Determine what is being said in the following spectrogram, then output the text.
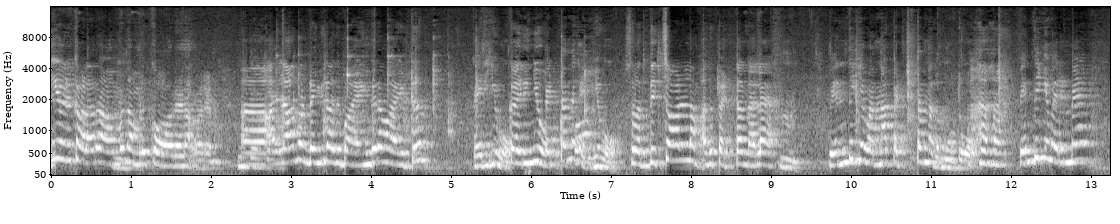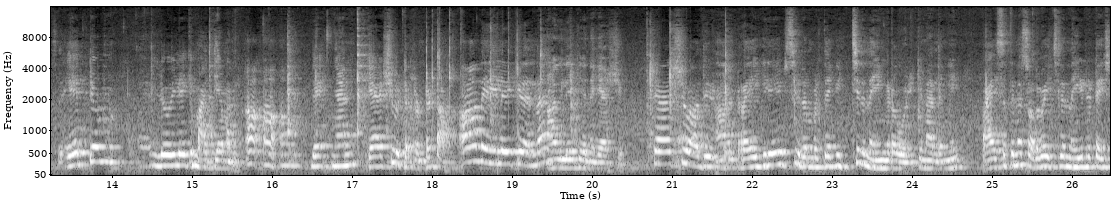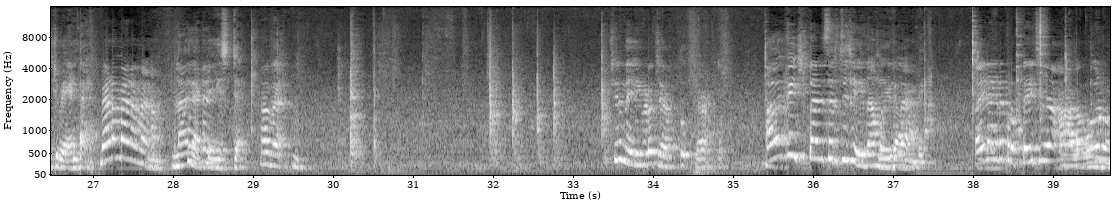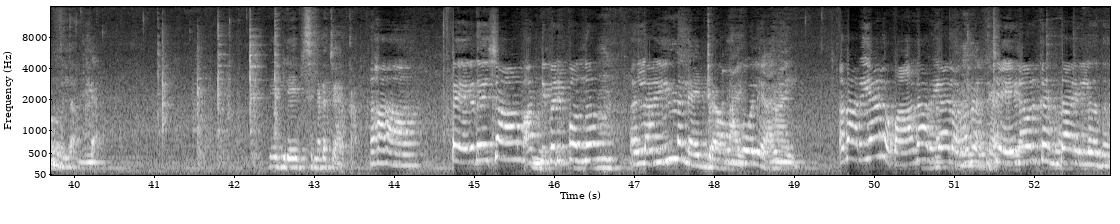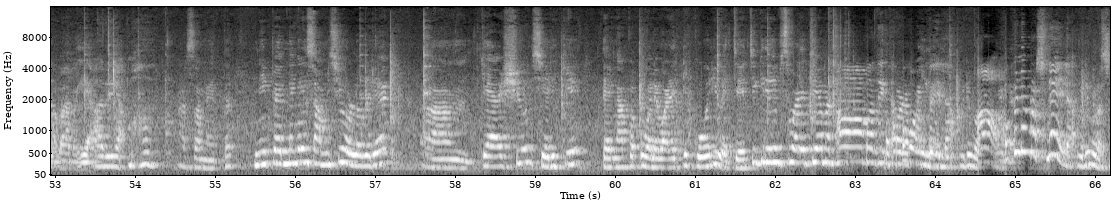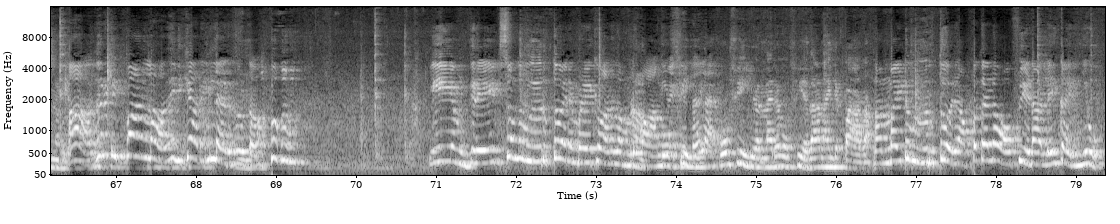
ഈ ഒരു കളർ ആവുമ്പോ നമ്മൾ കോരണം. അല്ലാന്നുണ്ടെങ്കിൽ അത് ഭയങ്കരമായിട്ട് കരിഞ്ഞു പോകും. കരിഞ്ഞു പോകും. പെട്ടെന്ന് കരിഞ്ഞു പോകും. ശ്രദ്ധിച്ചോളണം. അത് പെട്ടെന്ന് അല്ലേ? വെന്തിങ് വന്നാൽ പെട്ടെന്ന് അത് മൂട്ട് പോകും. വെന്തിങ് വരുമ്പോ ഏറ്റവും ലോയിലേക്ക് മാറ്റിയാൽ മതി. ആ ആ ആ. ദേ ഞാൻ ക്യാഷ് ഇട്ടിട്ടുണ്ട് കേട്ടോ ആ നെയ്യിലേക്ക് തന്നെ? അതിലേക്ക് തന്നെ ക്യാഷ്. കാഷ്യൂ ആദ്യം ഡ്രൈ ഗ്രേപ്സ് ഇടുമ്പോഴത്തേക്ക് ഇച്ചിരി നെയ്യും കൂടെ ഒഴിക്കണം. അല്ലെങ്കിൽ പായസത്തിന് സ്വതവ ഇച്ചിരി നെയ്യുടെ ടേസ്റ്റ് വേണ്ട. വേണം വേണം വേണം. നല്ല ടേസ്റ്റ്. അതെ. ഇച്ചിരി നെയ്യ് കൂടെ ചേർത്തു ചേർത്തു. അതൊക്കെ ഇഷ്ടമനുസരിച്ച് ചെയ്താൽ മതി അതിനങ്ങനെ പ്രത്യേകിച്ച് അളവുകളൊന്നുമില്ല. ഈ ഗ്രേപ്സും കൂടെ ചേർക്കാം. ഏകദേശം അണ്ടിപ്പരിപ്പ് ഒന്ന്. Light brown. പോലെയായി അത് അറിയാലോ പാകം അറിയാലോ. ചെയ്യണവർക്ക് എന്തായാലും അത്. അറിയാം. ആ സമയത്ത് ഇനിയിപ്പോൾ എന്തെങ്കിലും സംശയമുള്ളവര് കാഷ്യു ശരിക്ക് തേങ്ങാക്കൊത്ത് പോലെ വഴറ്റി കോരി വെച്ചേച്ച് ഗ്രേപ്സ് വഴറ്റിയാൽ മതി. കുഴപ്പമില്ല. ഒരു പിന്നെ പ്രശ്നമില്ല. ഒരു പ്രശ്നമില്ല. ആ അതൊരു ടിപ്പാണല്ലോ. അത് എനിക്ക് അറിയില്ലായിരുന്നു കേട്ടോ. ഈ ഗ്രേപ്സ് ഒന്ന് വീർത്ത് വരുമ്പോഴേക്കുമാണ് നമ്മൾ വാങ്ങി വെക്കുന്നത് അല്ലേ? ഓഫ് ചെയ്യും അന്നേരം ഓഫ് ചെയ്യും അതാണ് അതിന്റെ പാകം. നന്നായിട്ട് വീർത്ത് വരും. അപ്പൊ തന്നെ ഓഫ് ചെയ്യണം അല്ലെങ്കിൽ കരിഞ്ഞു പോകും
